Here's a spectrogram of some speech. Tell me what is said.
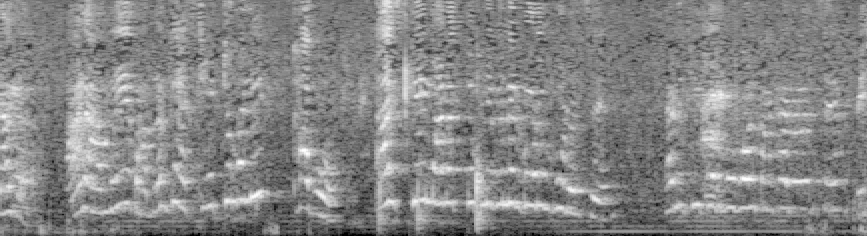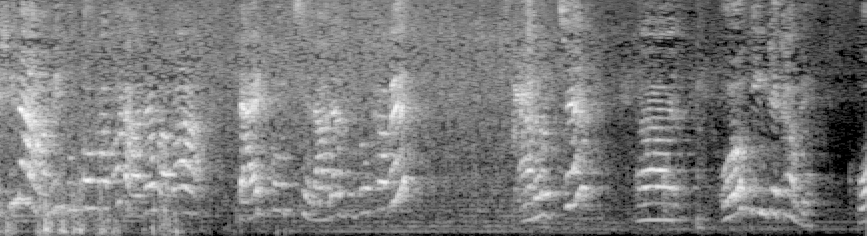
দাদা। আর আমি ভাবলাম কি আজকে একটুখানি খাব। আজকেই মারাত্মক লেভেলের গরম পড়েছে। আমি কি করব বল, মাথা রয়েছে। বেশি না, আমি দুটো খাব, রাজা বাবা ডায়েট করছে, রাজা দুটো খাবে। আর হচ্ছে ও তিনটে খাবে। ও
